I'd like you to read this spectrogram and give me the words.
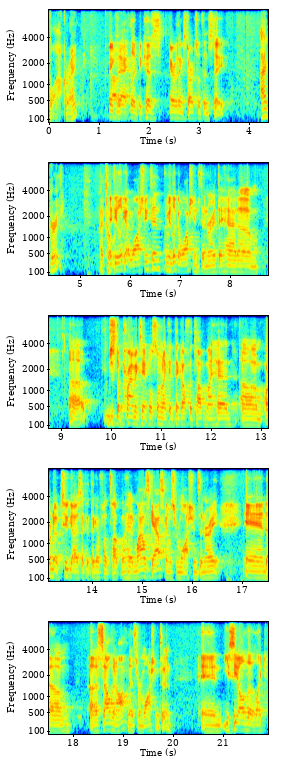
block, right? Exactly, because everything starts within state. I agree. I totally. If you look at Washington, I mean, look at Washington, right? They had um, uh, just a prime example, someone I could think off the top of my head, um, or no, two guys I could think of off the top of my head. Myles Gaskin was from Washington, right? And um, uh, Salvon Ahmed's from Washington. And you see all the like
